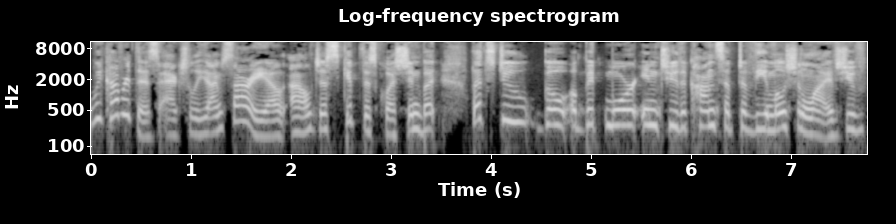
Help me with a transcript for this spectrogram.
we covered this actually. I'm sorry. I'll, I'll, just skip this question, but let's do go a bit more into the concept of the emotional lives. You've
